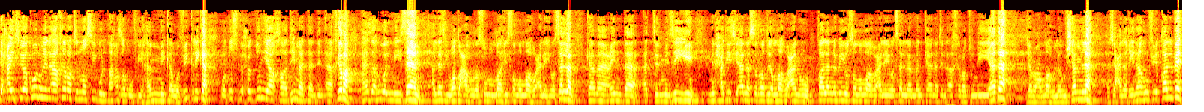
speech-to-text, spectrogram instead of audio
بحيث يكون للآخرة النصيب الأعظم في همك وفكرك وتصبح الدنيا خادمة للآخرة. هذا هو الميزان الذي وضعه رسول الله صلى الله عليه وسلم كما عند الترمذي من حديث أنس رضي الله عنه قال النبي صلى الله عليه وسلم من كانت الآخرة نيته جمع الله له شمله وجعل غناه في قلبه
